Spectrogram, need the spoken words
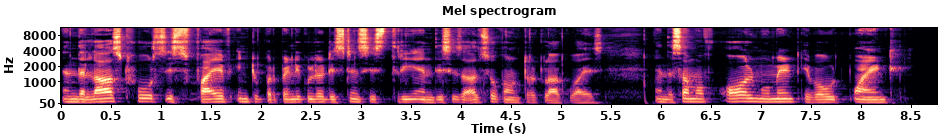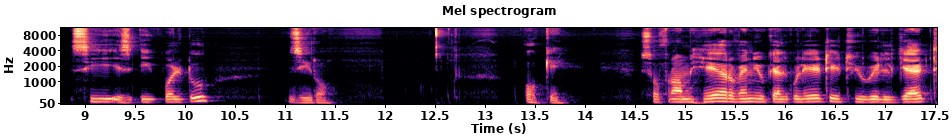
and the last force is 5 into perpendicular distance is 3 and this is also counterclockwise. And the sum of all moment about point C is equal to 0 okay so from here, when you calculate it, you will get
